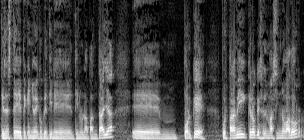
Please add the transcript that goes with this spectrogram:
que es este pequeño eco que tiene, tiene una pantalla. Eh, ¿Por qué? Pues para mí creo que es el más innovador.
